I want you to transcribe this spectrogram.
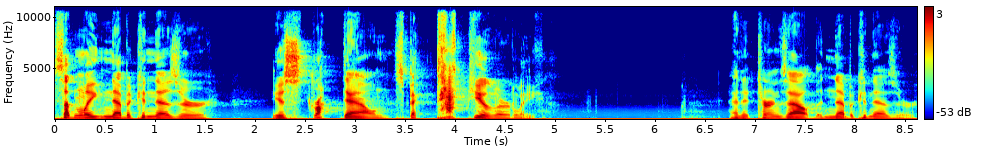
Suddenly, Nebuchadnezzar is struck down spectacularly. And it turns out that Nebuchadnezzar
